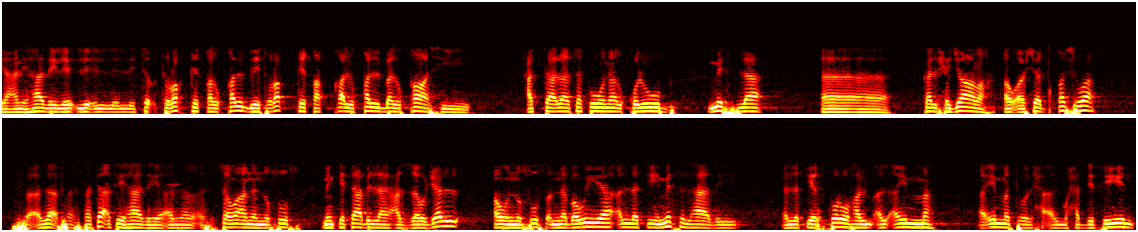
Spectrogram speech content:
يعني هذه لترقق القلب لترقق القلب القاسي. حتى لا تكون القلوب مثل آه، كالحجارة أو أشد قسوة. فتأتي هذه سواء النصوص من كتاب الله عز وجل أو النصوص النبوية التي مثل هذه التي يذكرها الأئمة أئمة المحدثين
